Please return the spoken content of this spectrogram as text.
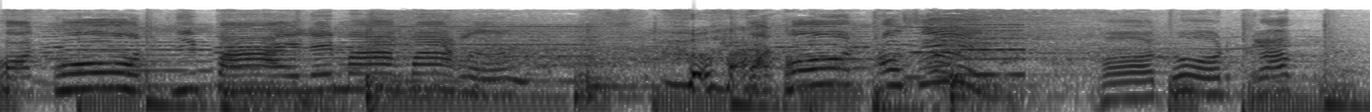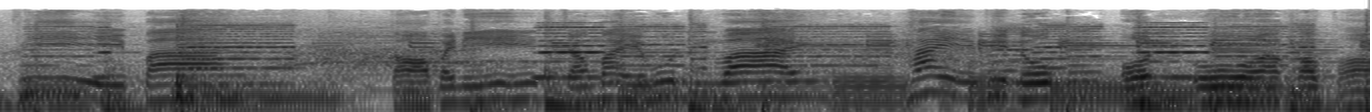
ขอโทษพี่ปายเลยมากมากๆเลย ขอโทษเขาสิ ขอโทษครับพี่ปาต่อไปนี้จะไม่วุ่นวาย ให้พี่นุกอดอัวก็พอ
